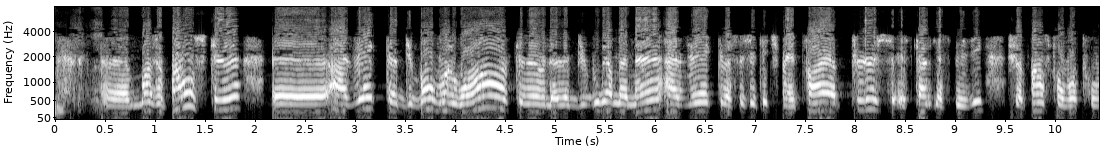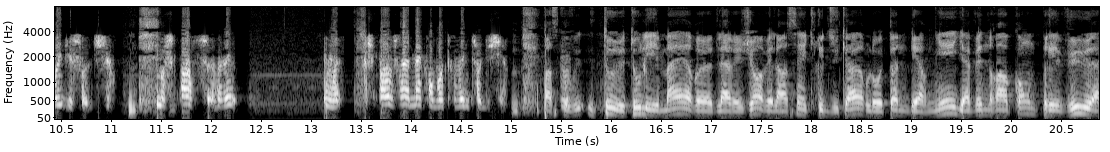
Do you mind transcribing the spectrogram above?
Euh, moi, je pense que euh, avec du bon vouloir que le- du gouvernement, avec la société de chemin de fer, plus Escal Gaspésie, je pense qu'on va trouver des solutions. Moi, je pense vrai. Ouais, je pense vraiment qu'on va trouver une solution. Parce que vous- tous- tous les maires euh, de la région avaient lancé un cri du cœur l'automne dernier. Il y avait une rencontre prévue euh,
